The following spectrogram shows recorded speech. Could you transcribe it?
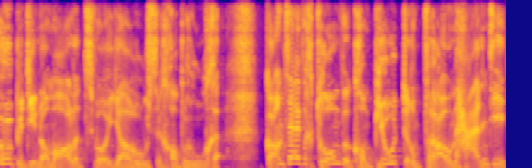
über die normalen zwei Jahre raus kann brauchen kann. Ganz einfach darum, weil Computer und vor allem Handy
